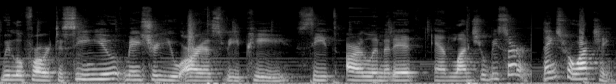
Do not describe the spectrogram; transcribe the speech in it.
We look forward to seeing you. Make sure you RSVP. Seats are limited and lunch will be served. Thanks for watching.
